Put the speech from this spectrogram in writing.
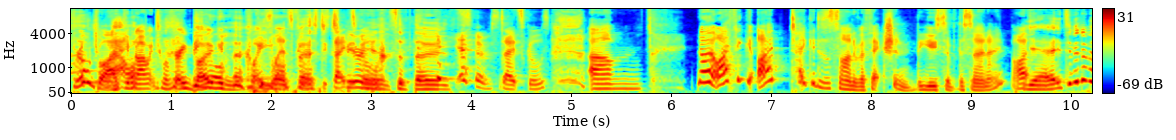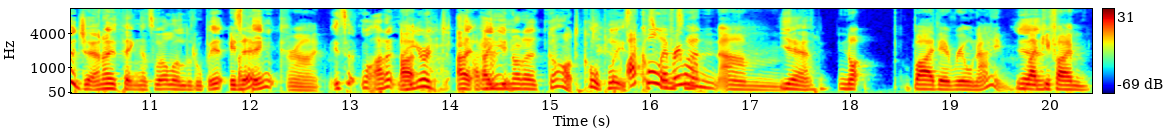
thrilled by, given I went to a very bogan your Queensland school, first experience school. of those. yeah, state schools. Um, no, I think I take it as a sign of affection, the use of the surname. I, Yeah, it's a bit of a journo thing as well, a little bit. Is I it? think. Right. Is it? Well, I don't know. You're a, are, are you not a god? Call please. I call one's not- everyone um, Yeah. not by their real name. Yeah. Like if I'm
